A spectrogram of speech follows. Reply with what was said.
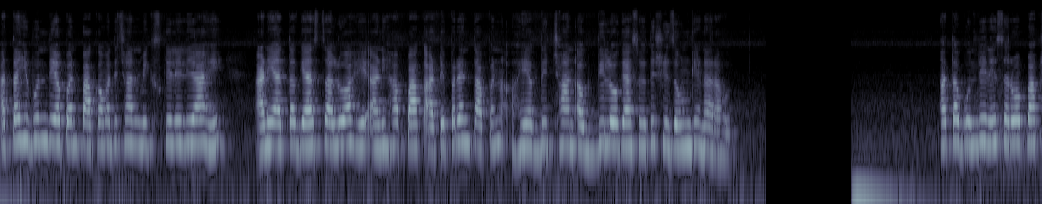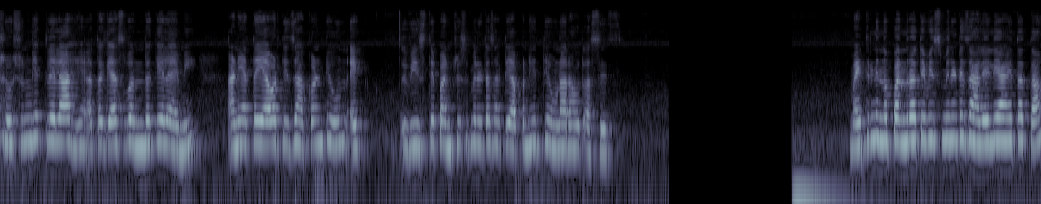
आता ही बुंदी आपण पाकामध्ये छान मिक्स केलेली आहे आणि आता गॅस चालू आहे आणि हा पाक आटेपर्यंत आपण हे अगदी छान अगदी लो गॅसवरती शिजवून घेणार आहोत. आता बुंदीने सर्व पाक शोषून घेतलेला आहे. आता गॅस बंद केला आहे मी आणि आता यावरती झाकण ठेवून एक वीस ते पंचवीस मिनिटासाठी आपण हे ठेवणार आहोत असेच. मैत्रिणीनं पंधरा ते वीस मिनिटे झालेली आहेत आता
